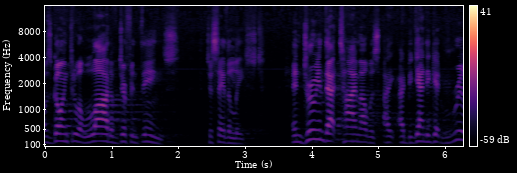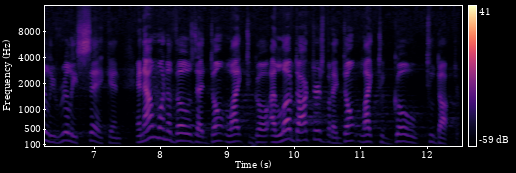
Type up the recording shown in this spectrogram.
I was going through a lot of different things, to say the least. And during that time, I, was, I, I, began to get really, really sick. And, and I'm one of those that don't like to go. I love doctors, but I don't like to go to doctors.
